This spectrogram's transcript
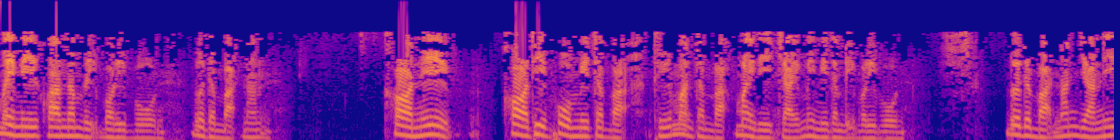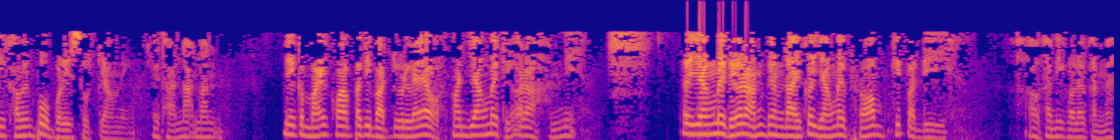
ไม่มีความดำริบริบูรณ์ด้วยตบะนั้น ข้อนี้ ข้อที่ผู้มีตบะ ถือมั่นตบะไม่ดีใจไม่มีดำริบริบูรณ์ด้วยตบะนั้นอย่างนี้เขาเป็นผู้บริสุทธิ์อย่างหนึ่ง ในฐานะนั้น นี่ก็หมายความปฏิบัติอยู่แล้ว มันยังไม่ถึงอรหันต์นี่ถ้ายังไม่ถึงอรหันต์เพียงใดก็ยังไม่พร้อมคิดว่าดี เอาแค่นี้ก็แล้วกันนะ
